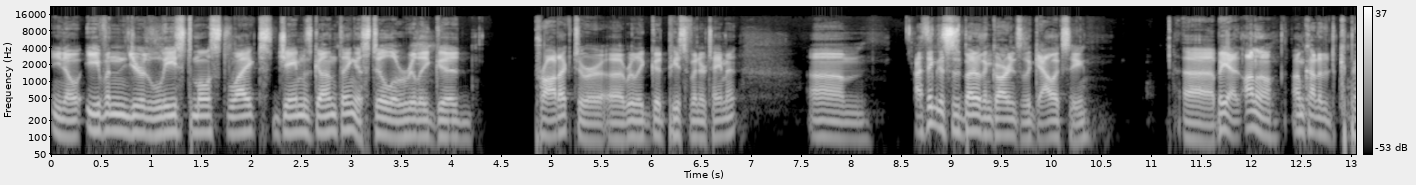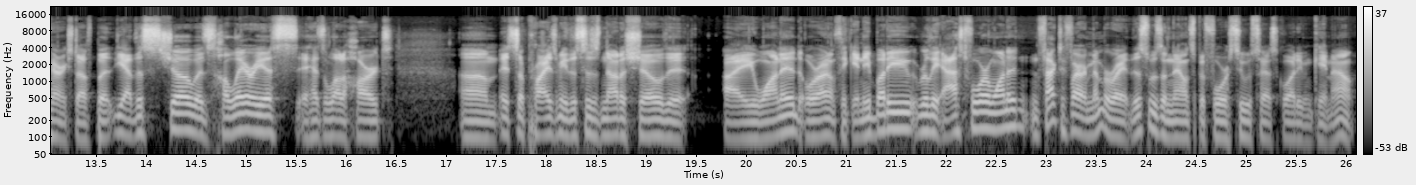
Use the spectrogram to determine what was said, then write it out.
you know, even your least most liked James Gunn thing is still a really good product or a really good piece of entertainment. Um, I think this is better than Guardians of the Galaxy. Uh, but yeah, I don't know. I'm kind of comparing stuff, but yeah, this show is hilarious. It has a lot of heart. Um, it surprised me. This is not a show that I wanted, or I don't think anybody really asked for or wanted. In fact, if I remember right, this was announced before Suicide Squad even came out.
